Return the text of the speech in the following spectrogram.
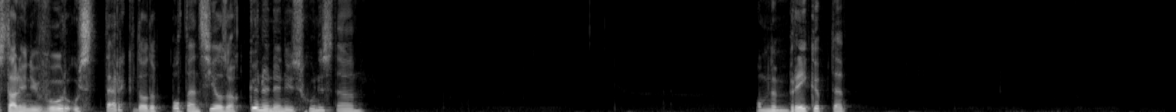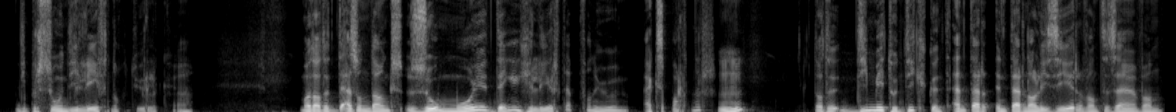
stel u nu voor hoe sterk dat het potentieel zou kunnen in uw schoenen staan, om een break-up te hebben, die persoon die leeft nog, natuurlijk. Ja. Maar dat je desondanks zo mooie dingen geleerd hebt van je ex-partner, Mhm. dat je die methodiek kunt inter- internaliseren van te zeggen van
